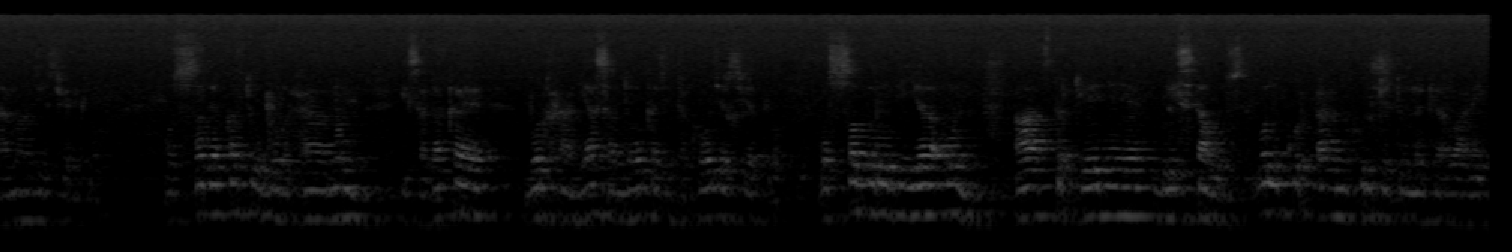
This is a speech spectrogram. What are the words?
namaz je svjetlo, os-sadaqatu burhanun, i sadaka je burhan, jasan dokaz i također svjetlo, os-sabru dijaun, a strpljenje je blistavost. Vol Kur'an hujđetu leke au alaik.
